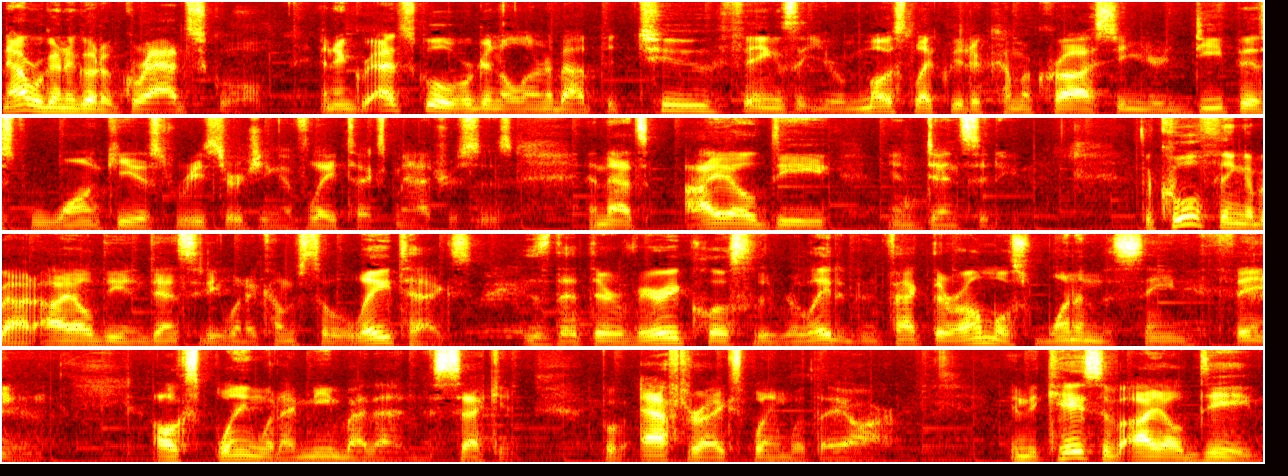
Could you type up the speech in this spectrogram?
Now we're gonna go to grad school. And in grad school, we're gonna learn about the two things that you're most likely to come across in your deepest, wonkiest researching of latex mattresses, and that's ILD and density. The cool thing about ILD and density when it comes to latex is that they're very closely related. In fact, they're almost one and the same thing. I'll explain what I mean by that in a second, but after I explain what they are. In the case of ILD,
